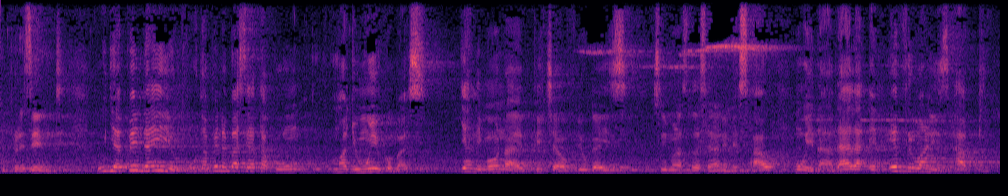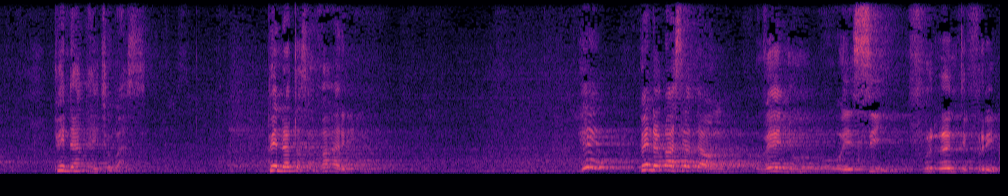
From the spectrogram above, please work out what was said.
Kupresent. Hujapenda hiyo, utapenda basi hata majumuiko basi. Jana nimeona a of you guys, si sasa sana nimesahau. Mungu daladala and everyone is happy. Penda hata hicho basi. Penda hata safari. Penda basi hata venyu AC rent free,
